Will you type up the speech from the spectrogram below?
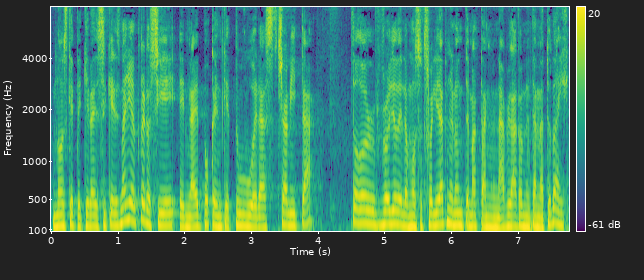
no es que te quiera decir que eres mayor, pero sí en la época en que tú eras chavita, todo el rollo de la homosexualidad no era un tema tan hablado ni tan natural.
